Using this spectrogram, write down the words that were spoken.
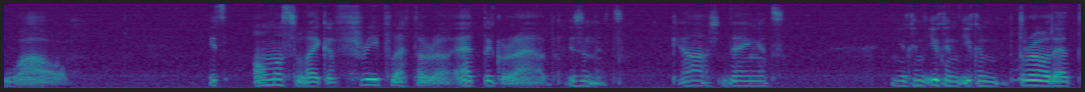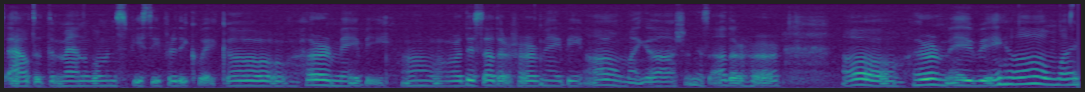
Wow. It's almost like a free plethora at the grab, isn't it? Gosh dang it. You can you can you can throw that out at the man woman species pretty quick. Oh, her maybe. Oh, or this other her maybe. Oh my gosh, and this other her. Oh, her maybe. Oh my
